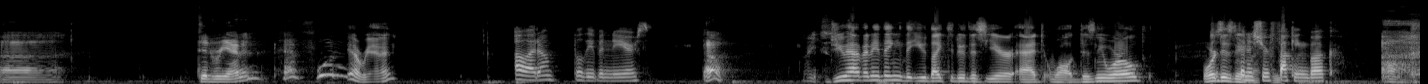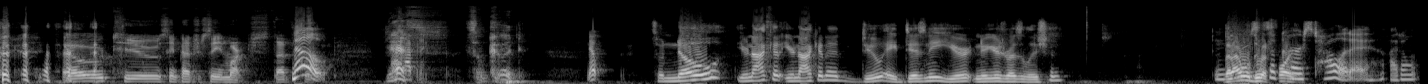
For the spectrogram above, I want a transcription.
Uh, Did Rhiannon have one? Yeah, Rhiannon. Oh, I don't believe in New Year's. Oh, nice. Do you have anything that you'd like to do this year at Walt Disney World or Just Disney? finish your fucking book. Ah, go to St. Patrick's Day in March. That's No. Yes. It's so good. Nope. So no, you're not gonna you're not gonna do a Disney year New Year's resolution. But I will New do Year's it is for a you. cursed holiday. I don't.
